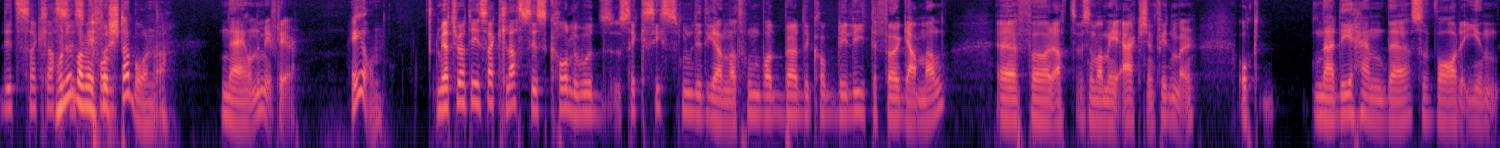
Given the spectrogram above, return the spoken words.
lite så här klassisk Hon är bara med i första Born va? Nej, hon är med i fler. Är hon? Men jag tror att det är så här klassisk Hollywood-sexism lite grann, att hon var, började bli lite för gammal eh, för att liksom, vara med i actionfilmer. Och när det hände så var det i en,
